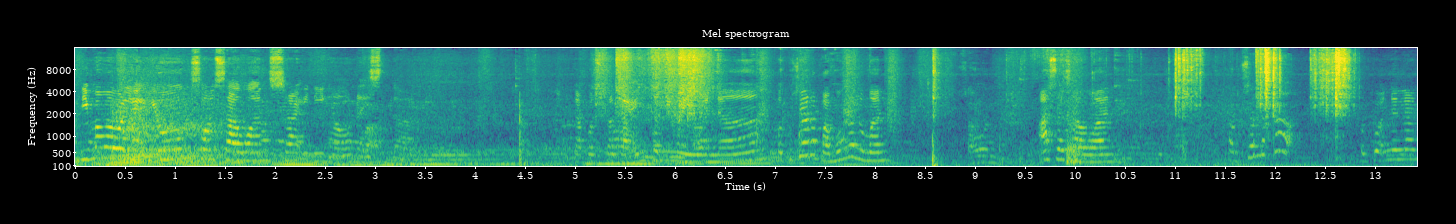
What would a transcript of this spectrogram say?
Hindi mawawala yung sausawan sa inihaw na isda. Tapos kakain kami ngayon ng... Magkutsara pa mo nga naman. Sawan. Ah, sasawan. Pagsama ka. Pagkuha na lang.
